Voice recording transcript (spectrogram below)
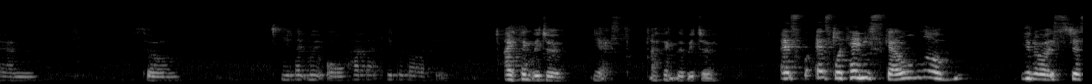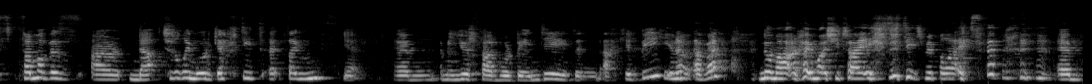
Um, so You think we all have that capability? I think we do. Yes, I think that we do. It's it's like any skill though. You know, it's just some of us are naturally more gifted at things. Yeah. Um, I mean, you're far more bendy than I could be, you know, ever. no matter how much you try to teach me Pilates. um,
